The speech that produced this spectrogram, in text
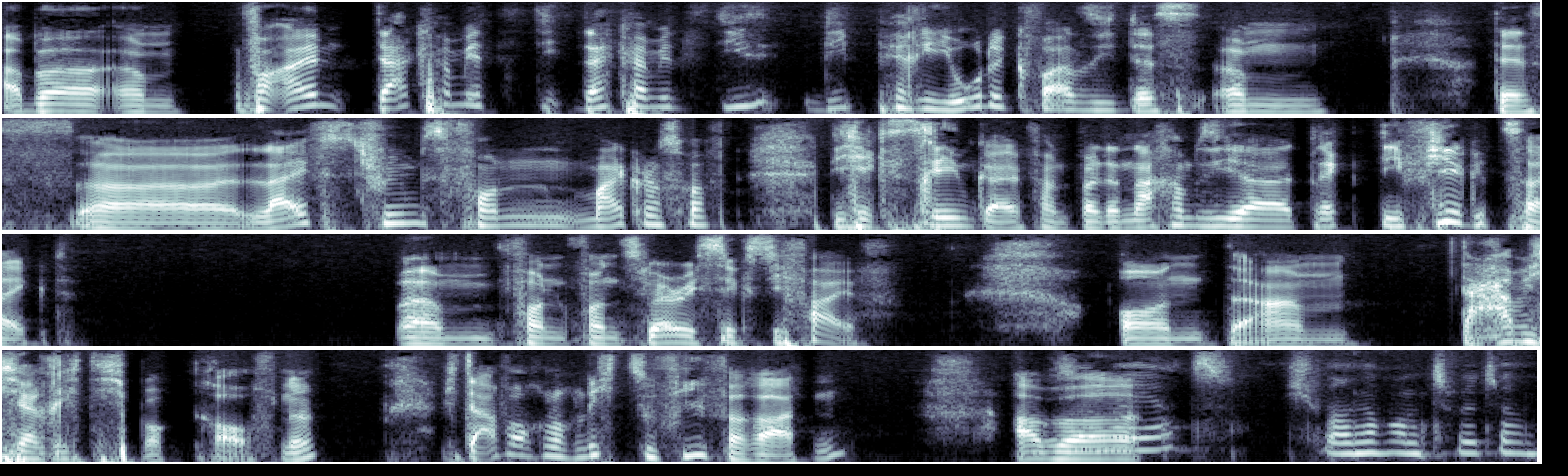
Aber ähm, vor allem, da kam jetzt die, da kam jetzt die, die Periode quasi des, ähm, des äh, Livestreams von Microsoft, die ich extrem geil fand, weil danach haben sie ja direkt die 4 gezeigt. Ähm, von, von Swery 65. Und ähm, da habe ich ja richtig Bock drauf, ne? Ich darf auch noch nicht zu viel verraten, aber. Ich war noch am Twitter.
